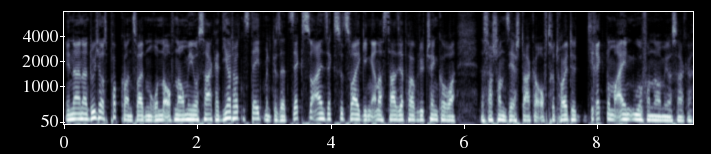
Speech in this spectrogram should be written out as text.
in einer durchaus Popcorn zweiten Runde auf Naomi Osaka. Die hat heute ein Statement gesetzt. 6 zu 1, 6 zu 2 gegen Anastasia Pavlyuchenkova. Das war schon ein sehr starker Auftritt. Heute direkt um 1 Uhr von Naomi Osaka.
